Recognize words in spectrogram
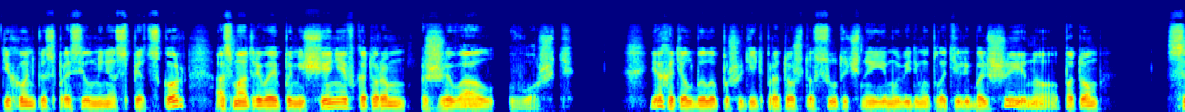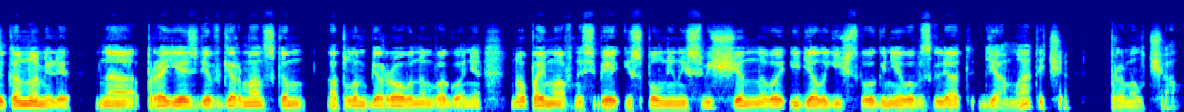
тихонько спросил меня спецкор, осматривая помещение, в котором жевал вождь. Я хотел было пошутить про то, что суточные ему, видимо, платили большие, но потом сэкономили на проезде в германском опломбированном вагоне, но, поймав на себе исполненный священного идеологического гнева взгляд Диаматыча, промолчал.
